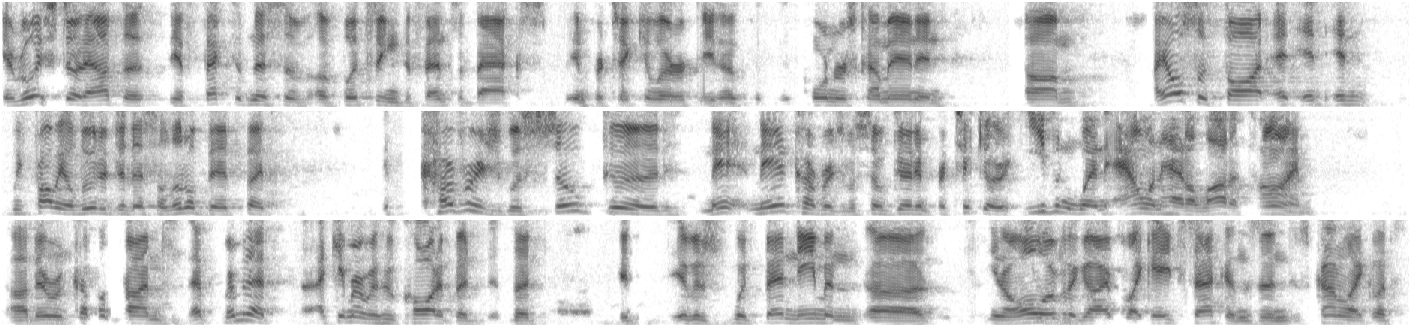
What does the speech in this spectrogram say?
it really stood out the, the effectiveness of, of blitzing defensive backs in particular. You know, corners come in and um, I also thought, and, and, we've probably alluded to this a little bit, but coverage was so good. Man, man coverage was so good, in particular, even when Allen had a lot of time. Uh, there were a couple of times. That, remember that? I can't remember who caught it, but but it, it was with Ben Niemann, Uh, you know, all over the guy for like eight seconds, and it's kind of like let's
